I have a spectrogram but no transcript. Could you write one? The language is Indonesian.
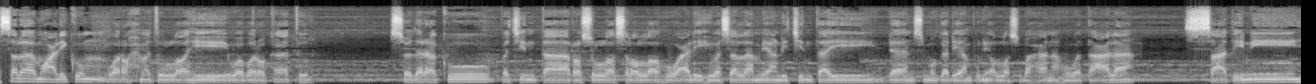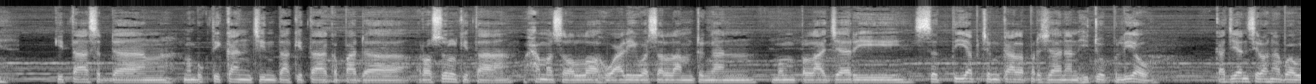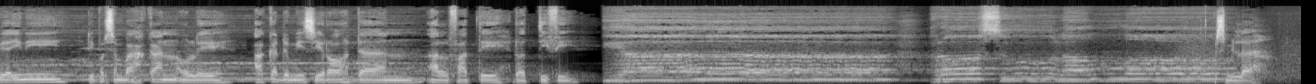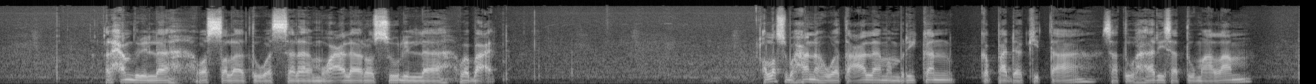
Assalamualaikum warahmatullahi wabarakatuh. Saudaraku pecinta Rasulullah Sallallahu Alaihi Wasallam yang dicintai dan semoga diampuni Allah Subhanahu Wa Taala. Saat ini kita sedang membuktikan cinta kita kepada Rasul kita Muhammad Sallallahu Alaihi Wasallam dengan mempelajari setiap jengkal perjalanan hidup beliau. Kajian Sirah Nabawiyah ini dipersembahkan oleh Akademi Sirah dan Al-Fatih.tv. Ya Bismillah. Alhamdulillah wassalatu wassalamu ala Rasulillah wa ba'd. Allah Subhanahu wa taala memberikan kepada kita satu hari satu malam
